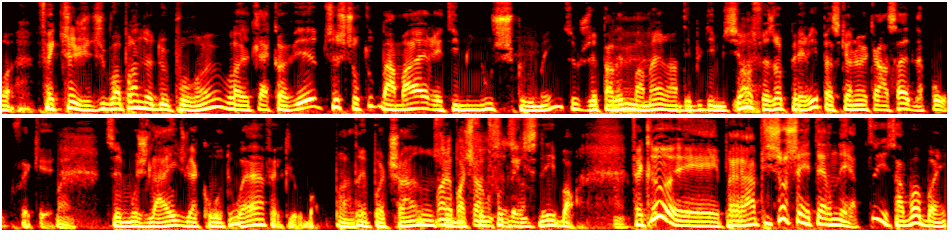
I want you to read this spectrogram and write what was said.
ouais. Fait que, tu sais, j'ai dit, je vais prendre le 2 pour 1, va être la COVID. Tu sais, surtout que ma mère été immunosupprimée. Tu sais, je vous ai parlé de ma mère en début d'émission. Elle se faisait opérer parce qu'elle a un cancer de la peau. Fait que, tu sais, moi, je l'aide, je la côtoie. Fait que là, bon, je prendrais pas de chance. A pas de chance, faut vacciner. Bon. Fait que là, elle remplit ça sur Internet. Tu sais, ça va bien.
